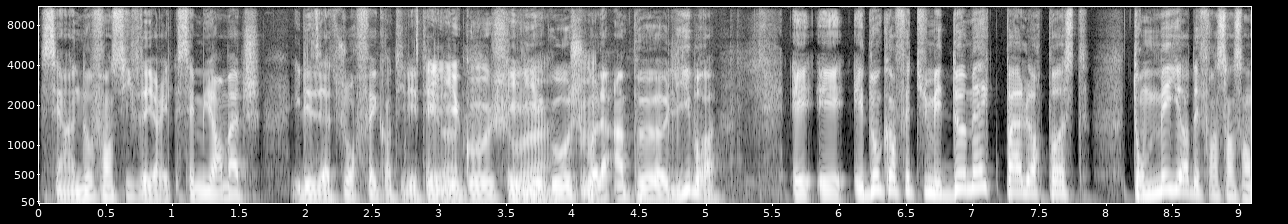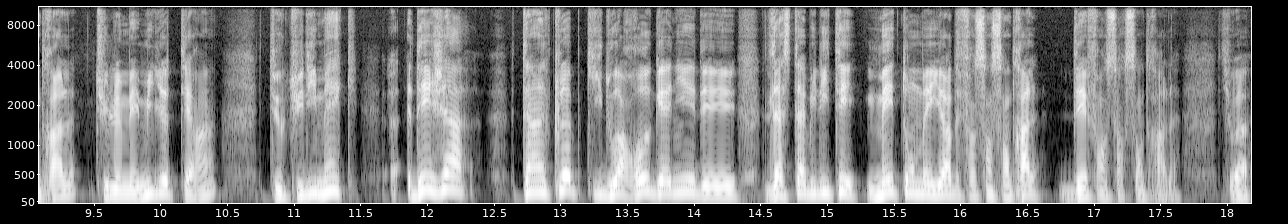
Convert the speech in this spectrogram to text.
c'est un offensif. D'ailleurs, ses meilleurs matchs, il les a toujours fait quand il était Ailier gauche. ailier ouais. gauche, voilà, un peu euh, libre. Et, et- donc, en fait, tu mets deux mecs pas à leur poste. Ton meilleur défenseur central, tu le mets milieu de terrain. Tu, tu dis, mec, euh, déjà, tu as un club qui doit regagner des, de la stabilité. Mets ton meilleur défenseur central, défenseur central. Tu vois?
